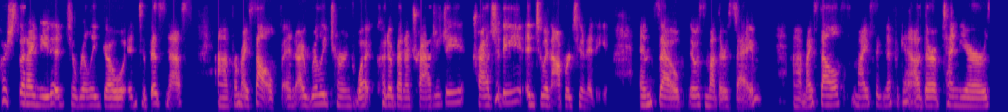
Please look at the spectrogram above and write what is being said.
push that I needed to really go into business uh, for myself. And I really turned what could have been a tragedy, tragedy into an opportunity. And so it was Mother's Day. Uh, myself, my significant other of 10 years,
